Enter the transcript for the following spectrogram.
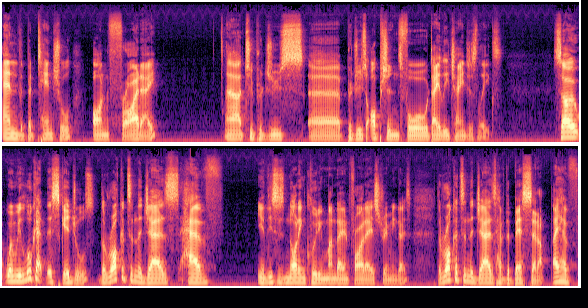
and the potential on Friday uh, to produce uh, produce options for daily changes leagues. So when we look at the schedules, the Rockets and the Jazz have, you know, this is not including Monday and Friday as streaming days. The Rockets and the Jazz have the best setup. They have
